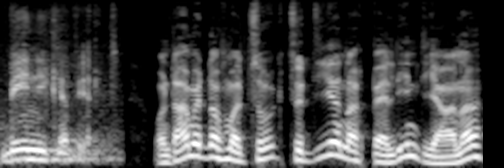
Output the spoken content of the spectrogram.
weniger wird. Und damit nochmal zurück zu dir nach Berlin, Diana.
